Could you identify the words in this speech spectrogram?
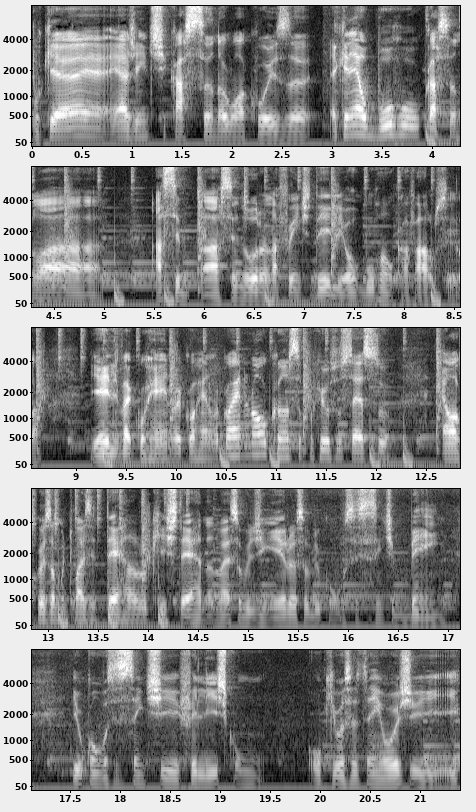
Porque é, é, a gente caçando alguma coisa. É que nem o burro caçando a, a, ce, a cenoura na frente dele, ou o burro é um cavalo, sei lá. E aí ele vai correndo, vai correndo, vai correndo e não alcança, porque o sucesso é uma coisa muito mais interna do que externa. Não é sobre dinheiro, é sobre como você se sente bem e o como você se sente feliz com o que você tem hoje e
